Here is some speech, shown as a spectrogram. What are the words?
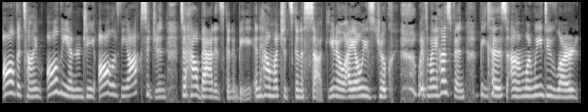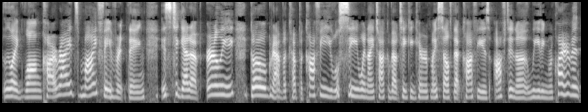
all the time, all the energy, all of the oxygen to how bad it's going to be and how much it's going to suck. You know, I always joke with my husband because um, when we do large, like long car rides, my favorite thing is to get up early, go grab a cup of coffee. You will see when I talk about taking care of myself that coffee is often a leading requirement.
